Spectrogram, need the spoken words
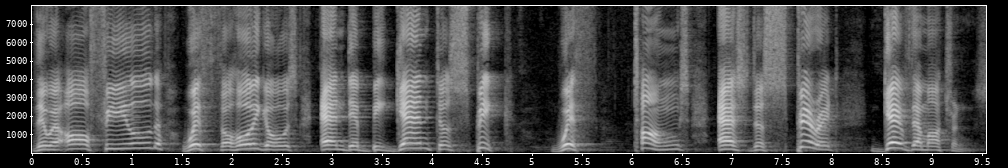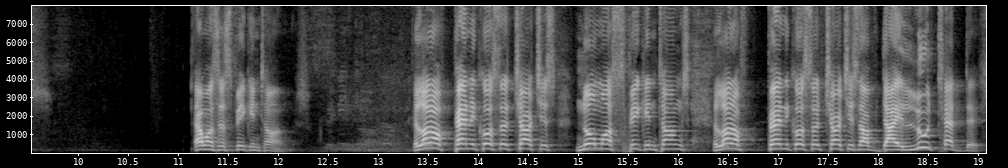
they were all filled with the Holy Ghost and they began to speak with tongues as the Spirit gave them utterance. That was to speak in tongues. A lot of Pentecostal churches no more speak in tongues. A lot of Pentecostal churches have diluted this.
